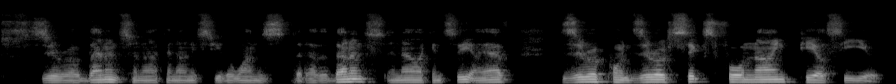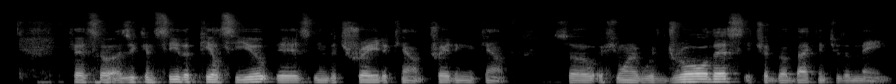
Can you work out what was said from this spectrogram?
zero balance and I can only see the ones that have a balance. And now I can see I have 0.0649 PLCU. Okay, so as you can see, the PLCU is in the trade account, trading account. So if you want to withdraw this, it should go back into the main.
